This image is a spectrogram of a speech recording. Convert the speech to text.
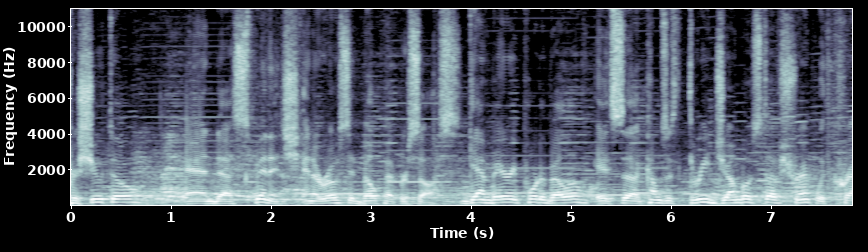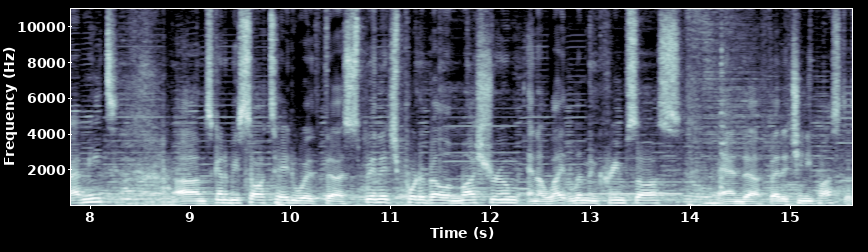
prosciutto, and uh, spinach, and a roasted bell pepper sauce. Gambari portobello. It uh, comes with three jumbo stuffed shrimp with crab meat. Um, it's going to be sautéed with uh, spinach, portobello mushroom, and a light lemon cream sauce, and uh, fettuccine pasta.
